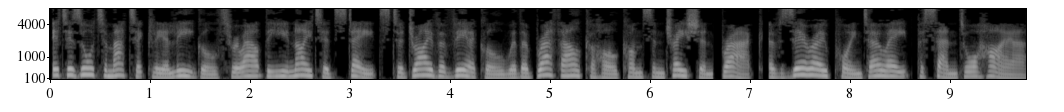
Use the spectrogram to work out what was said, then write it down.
it is automatically illegal throughout the United States to drive a vehicle with a breath alcohol concentration of 0.08% or higher.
